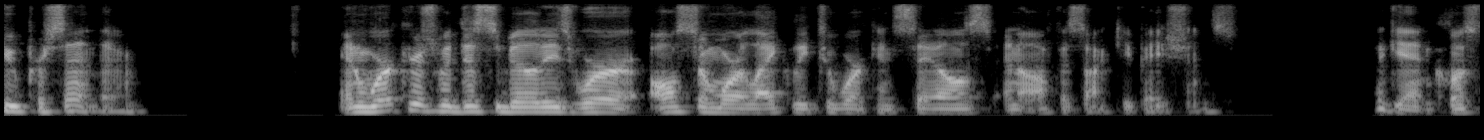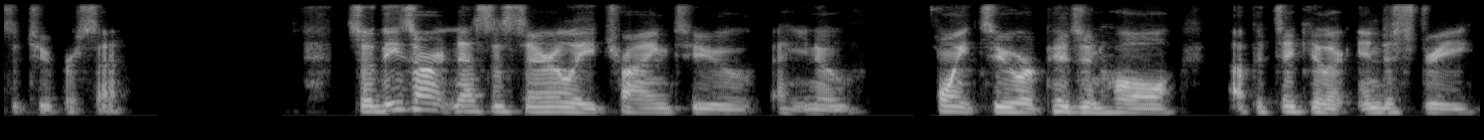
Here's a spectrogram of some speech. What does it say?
2% there. And workers with disabilities were also more likely to work in sales and office occupations. Again, close to 2%. So these aren't necessarily trying to, you know, point to or pigeonhole a particular industry,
